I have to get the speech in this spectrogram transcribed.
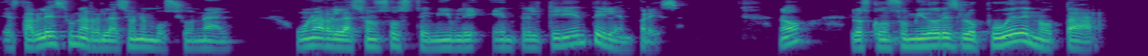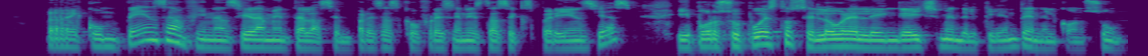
establece una relación emocional, una relación sostenible entre el cliente y la empresa. ¿no? Los consumidores lo pueden notar, recompensan financieramente a las empresas que ofrecen estas experiencias y por supuesto se logra el engagement del cliente en el consumo.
